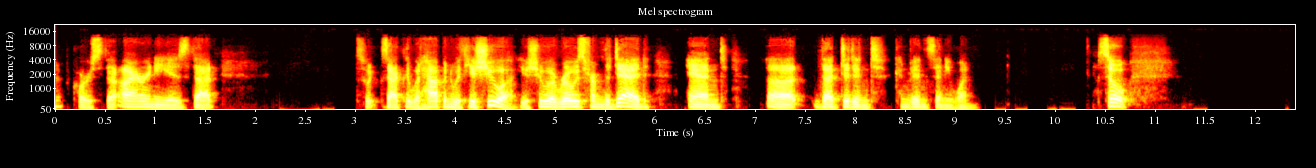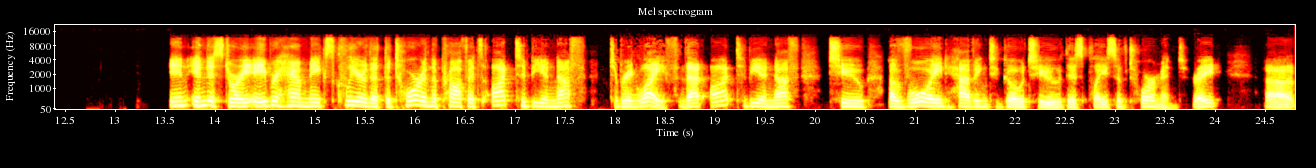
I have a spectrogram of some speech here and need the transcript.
Of course the irony is that it's exactly what happened with yeshua. Yeshua rose from the dead and uh, that didn't convince anyone. So in in this story abraham makes clear that the torah and the prophets ought to be enough to bring life. That ought to be enough to avoid having to go to this place of torment, right? Uh,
